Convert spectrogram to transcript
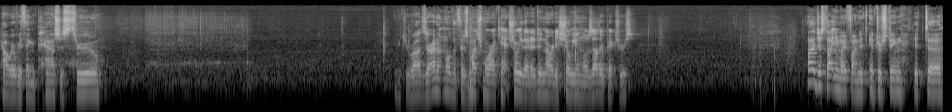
how everything passes through. You get your rods there. I don't know that there's much more I can't show you that I didn't already show you in those other pictures. I just thought you might find it interesting. It uh,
